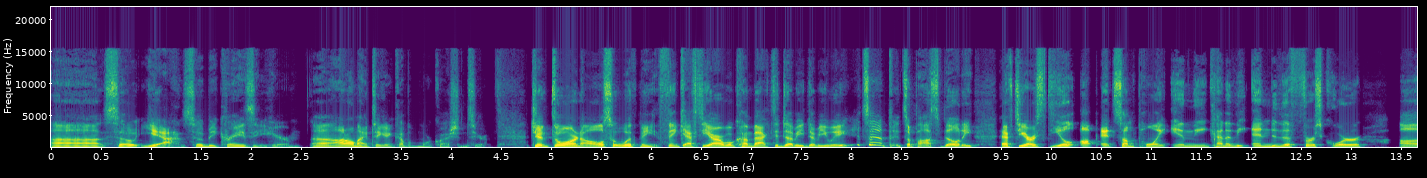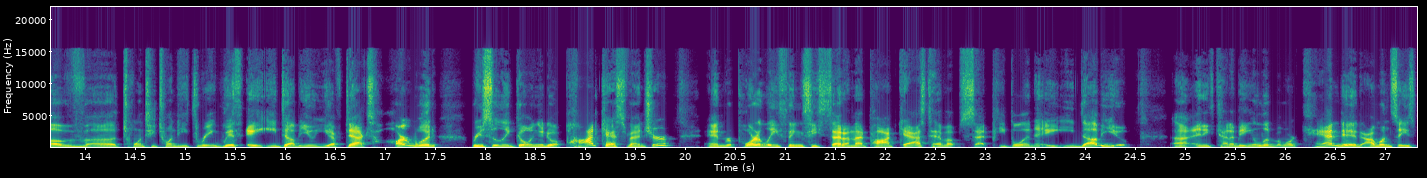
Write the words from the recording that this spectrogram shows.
Uh, so yeah, so be crazy here. Uh, I don't mind taking a couple more questions here. Jim Thorne also with me. Think FTR will come back to WWE? It's a it's a possibility. FTR's deal up at some point in the kind of the end of the first quarter of uh, 2023 with AEW. You have Dax Harwood recently going into a podcast venture, and reportedly things he said on that podcast have upset people in AEW. Uh, and he's kind of being a little bit more candid. I wouldn't say he's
